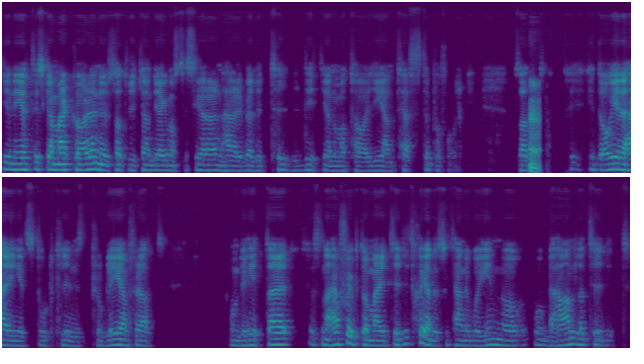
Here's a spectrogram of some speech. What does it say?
genetiska markörer nu så att vi kan diagnostisera den här väldigt tidigt genom att ta gentester på folk. Så att ja. idag är det här inget stort kliniskt problem för att om du hittar sådana här sjukdomar i tidigt skede så kan du gå in och, och behandla tidigt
